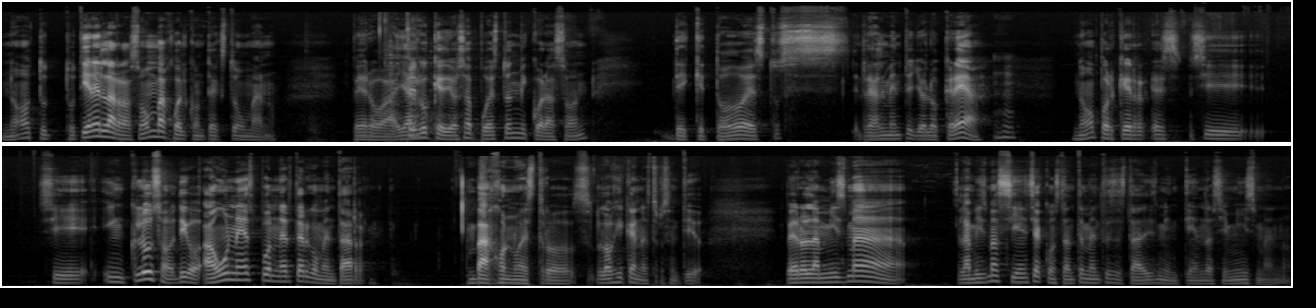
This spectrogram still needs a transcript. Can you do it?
No, tú, tú tienes la razón bajo el contexto humano. Pero hay Pero- algo que Dios ha puesto en mi corazón de que todo esto realmente yo lo crea. ¿no? Porque es, si, si incluso, digo, aún es ponerte a argumentar bajo nuestros lógica y nuestro sentido. Pero la misma la misma ciencia constantemente se está desmintiendo a sí misma, ¿no?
